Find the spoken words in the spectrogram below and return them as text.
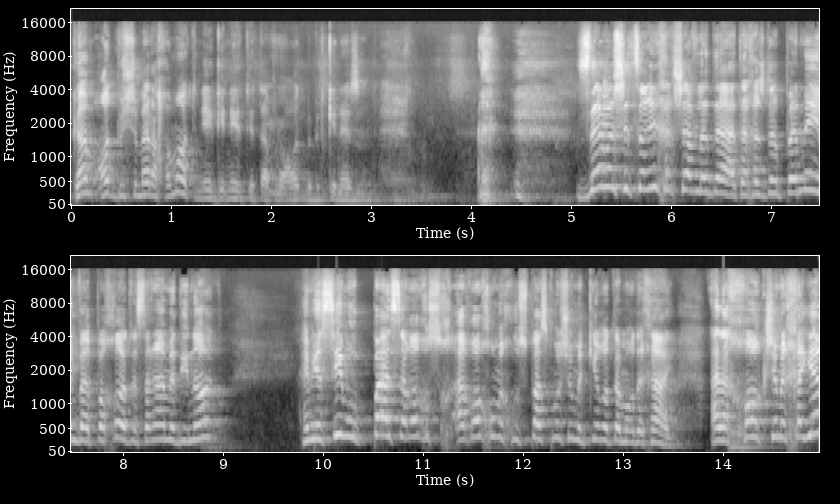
גם עוד בשומר החומות אני גיניתי את הפרעות בבית כנסת. זה מה שצריך עכשיו לדעת, החשדרפנים והפחות ושרי המדינות, הם ישימו פס ארוך, ארוך ומחוספס כמו שהוא מכיר אותם מרדכי, על החוק שמחייב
